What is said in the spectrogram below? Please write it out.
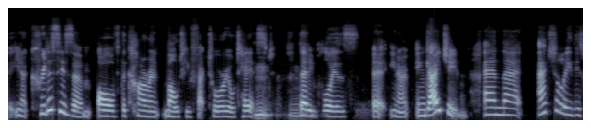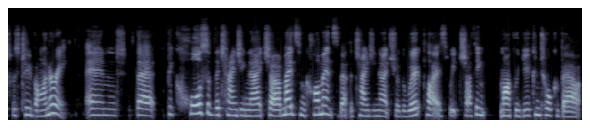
you know, criticism of the current multifactorial test mm, mm. that employers, uh, you know, engage in, and that actually this was too binary, and that because of the changing nature, made some comments about the changing nature of the workplace, which I think Michael, you can talk about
